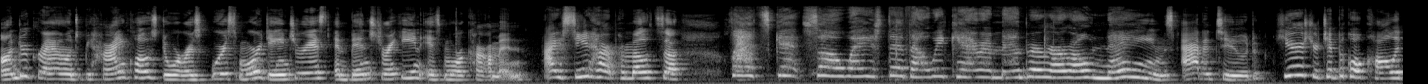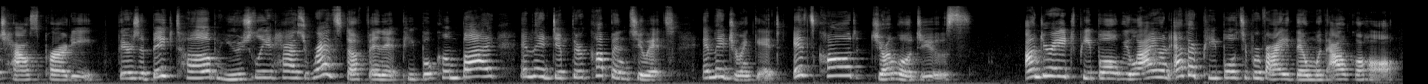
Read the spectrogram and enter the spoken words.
underground behind closed doors where it's more dangerous and binge drinking is more common. I've seen how it promotes a let's get so wasted that we can't remember our own names attitude. Here's your typical college house party. There's a big tub, usually it has red stuff in it. People come by and they dip their cup into it and they drink it. It's called jungle juice. Underage people rely on other people to provide them with alcohol.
